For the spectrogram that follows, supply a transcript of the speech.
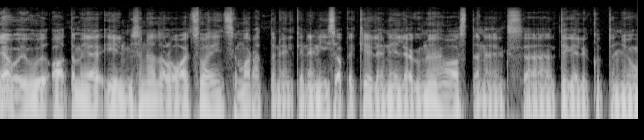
Ja või vaatame eelmise nädalavahetuse Valencia maratonil, kelle Niisa Bekele, neljakümne ühe aastane, eks äh, tegelikult on ju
